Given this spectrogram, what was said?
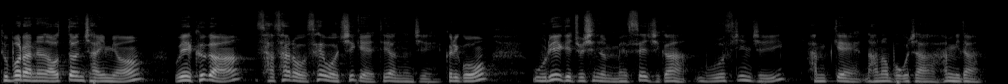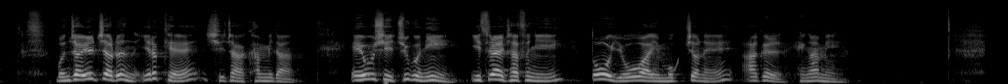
드보라는 어떤 자이며 왜 그가 사사로 세워지게 되었는지 그리고 우리에게 주시는 메시지가 무엇인지 함께 나눠보고자 합니다. 먼저 1절은 이렇게 시작합니다. 에웃이 죽으니 이스라엘 자손이 또 여호와의 목전에 악을 행하매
